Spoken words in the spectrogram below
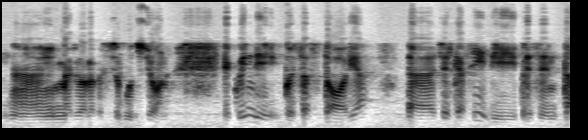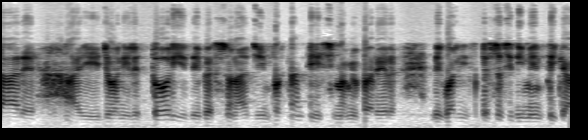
eh, in merito alla persecuzione. E quindi questa storia eh, cerca sì di presentare ai giovani lettori dei personaggi importantissimi, a mio parere, dei quali spesso si dimentica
